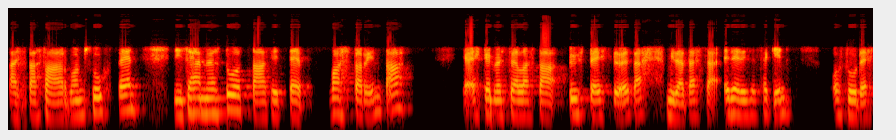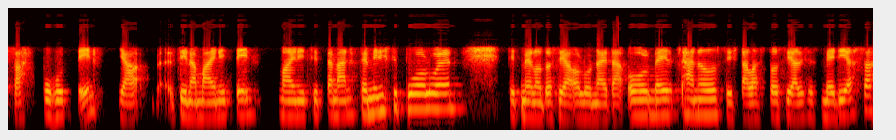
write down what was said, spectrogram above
tai tasa-arvon suhteen, niin sehän myös tuottaa sitten vastarintaa ja ehkä myös sellaista yhteistyötä, mitä tässä edellisessäkin osuudessa puhuttiin ja siinä mainittiin, mainitsit tämän feministipuolueen. Sitten meillä on tosiaan ollut näitä all male panels, siis tällaista sosiaalisessa mediassa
